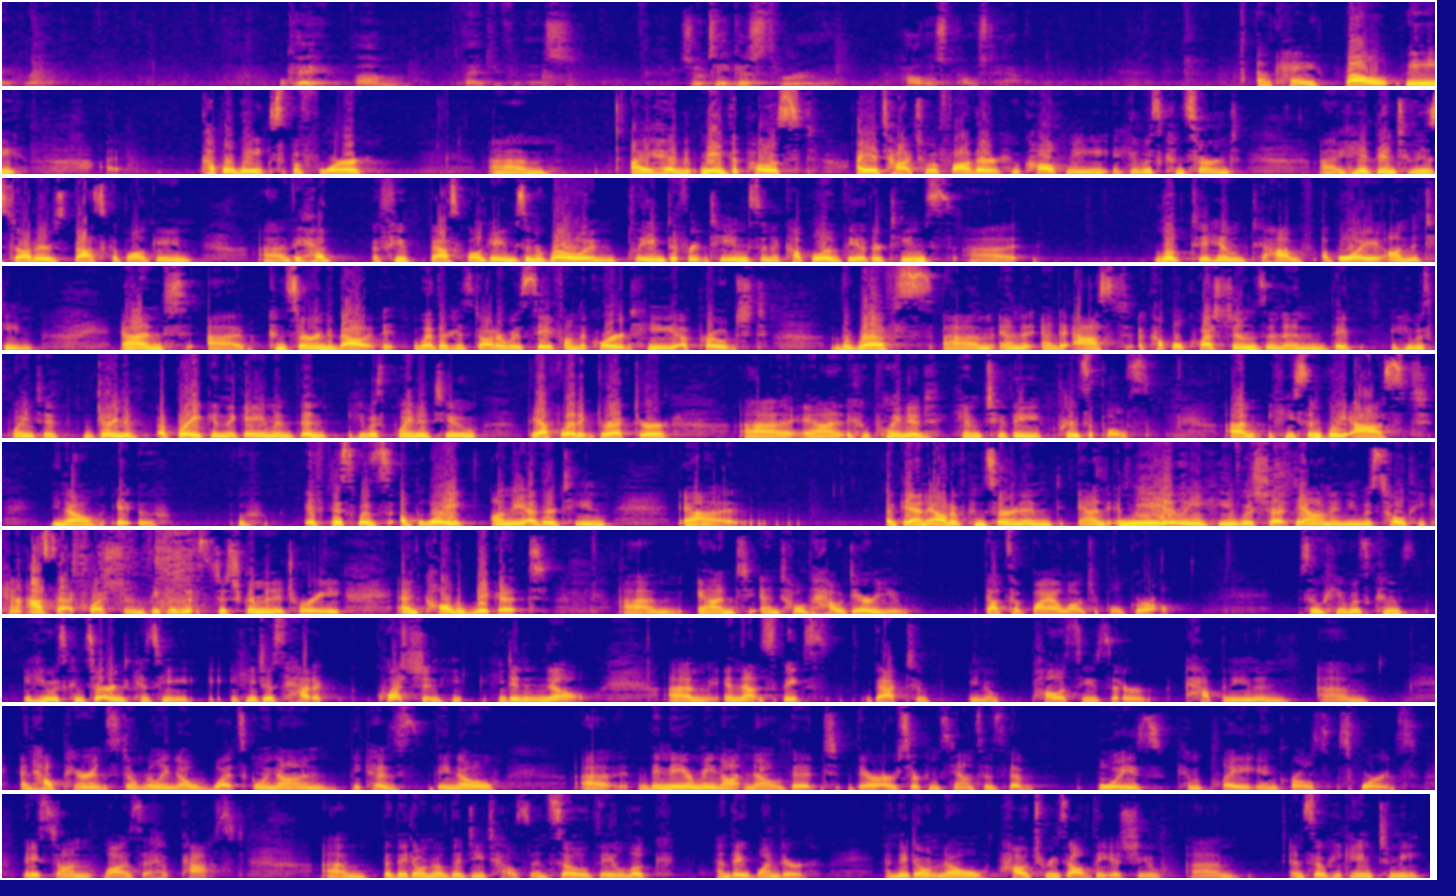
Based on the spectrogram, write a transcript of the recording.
Great. Okay, um, thank you for this. So take us through how this post happened. Okay, well, we, a couple weeks before um, I had made the post, I had talked to a father who called me. He was concerned. Uh, he had been to his daughter's basketball game. Uh, they had a few basketball games in a row and playing different teams, and a couple of the other teams uh, looked to him to have a boy on the team. And uh, concerned about whether his daughter was safe on the court, he approached the refs um, and and asked a couple questions, and then they he was pointed during a, a, break in the game, and then he was pointed to the athletic director, uh, and who pointed him to the principals. Um, he simply asked, you know, if, this was a boy on the other team. Uh, again out of concern and, and immediately he was shut down and he was told he can't ask that question because it's discriminatory and called a bigot um, and, and told how dare you? That's a biological girl. So he was con- he was concerned because he he just had a question he, he didn't know. Um, and that speaks back to you know policies that are happening and um, and how parents don't really know what's going on because they know uh, they may or may not know that there are circumstances that boys can play in girls' sports based on laws that have passed. Um, but they don't know the details. And so they look and they wonder and they don't know how to resolve the issue. Um, and so he came to me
